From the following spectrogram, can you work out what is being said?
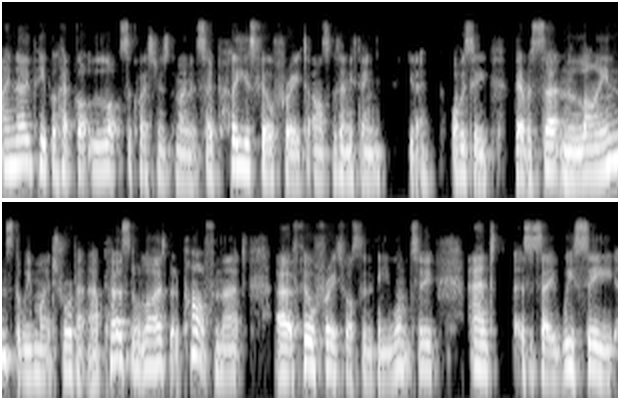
I know people have got lots of questions at the moment, so please feel free to ask us anything you know, obviously there are certain lines that we might draw about our personal lives, but apart from that, uh, feel free to ask anything you want to. And as I say, we see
